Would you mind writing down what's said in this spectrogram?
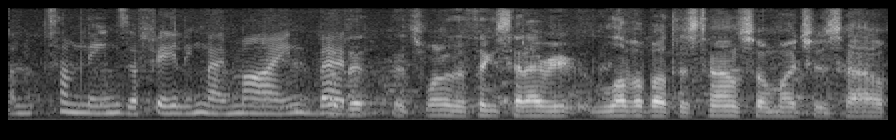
um, some names are failing my mind, but. But that, that's one of the things that I re- love about this town so much is how,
